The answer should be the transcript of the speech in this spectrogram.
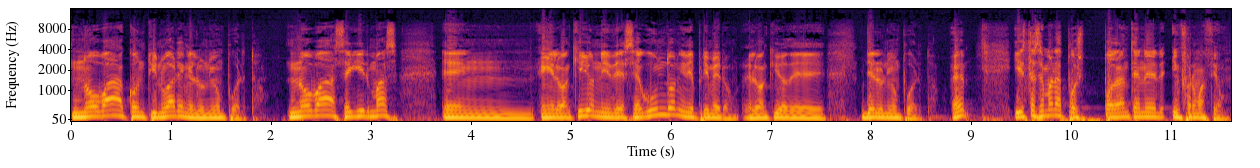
no va a continuar en el Unión Puerto no va a seguir más en, el banquillo ni de segundo ni de primero, el banquillo de, del Unión Puerto. ¿eh? Y esta semana pues podrán tener información,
